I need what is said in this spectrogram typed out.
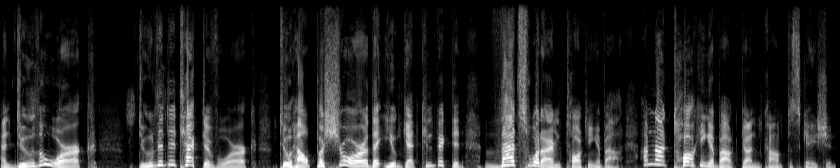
and do the work do the detective work to help assure that you get convicted. That's what I'm talking about. I'm not talking about gun confiscation.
